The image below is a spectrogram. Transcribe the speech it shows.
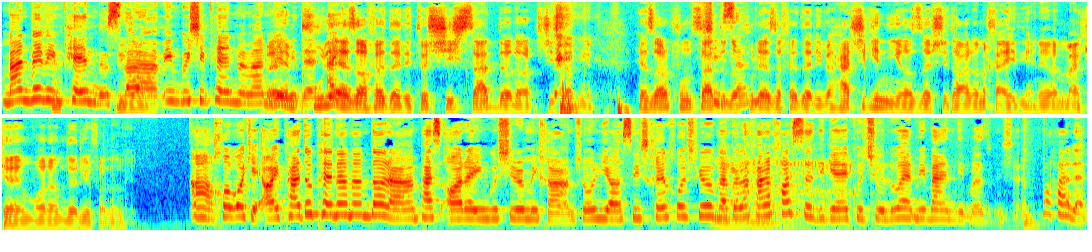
من ببین pen دوست دارم. این گوشی pen به من نمیده. پول اضافه داری. تو 600 دلار 600 میگم. 1500 دلار پول اضافه داری و هر چی که نیاز داشتی تا الان خریدی. یعنی مک هم داری و فلان آه خب okay. آیپد و pen م هم دارم. پس آره این گوشی رو می‌خرم چون یاسیش خیلی خوشگله و بالاخره خواسته دیگه. کوچولوه میبندی باز میشه. باحاله.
